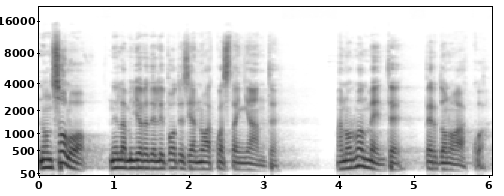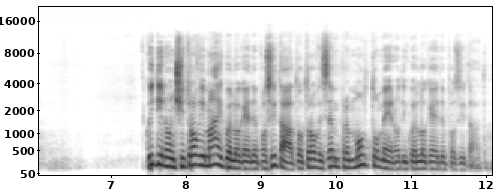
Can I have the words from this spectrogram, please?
non solo nella migliore delle ipotesi hanno acqua stagnante, ma normalmente perdono acqua. Quindi non ci trovi mai quello che hai depositato, trovi sempre molto meno di quello che hai depositato.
